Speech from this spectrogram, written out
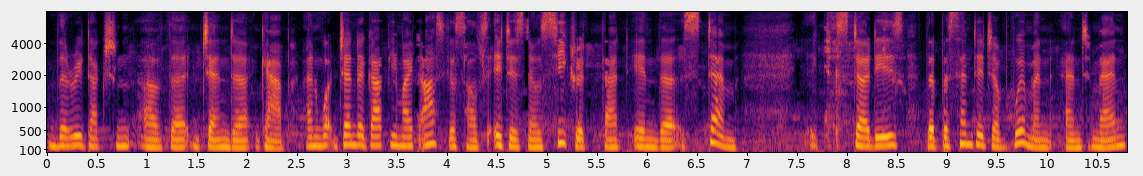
the reduction of the gender gap. And what gender gap, you might ask yourselves, it is no secret that in the STEM studies, the percentage of women and men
